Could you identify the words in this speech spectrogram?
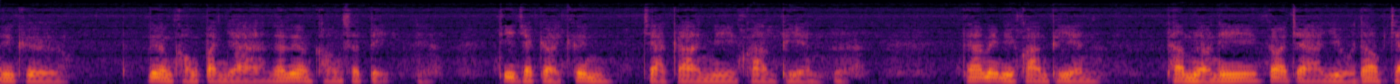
นี่คือเรื่องของปัญญาและเรื่องของสติ ที่จะเกิดขึ้นจากการมีความเพียรถ้าไม่มีความเพียร ธรรมเหล่านี้ก็จะอยู่นอกใจ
